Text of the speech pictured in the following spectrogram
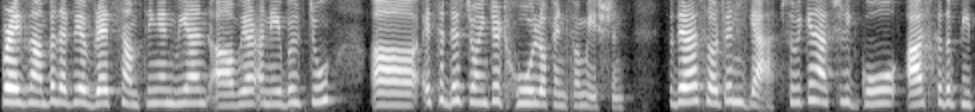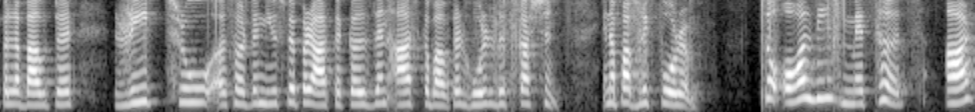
For example, that we have read something and we are, uh, we are unable to, uh, it is a disjointed whole of information. So, there are certain gaps. So, we can actually go ask other people about it, read through a certain newspaper articles, then ask about it, hold discussion in a public forum. So, all these methods are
